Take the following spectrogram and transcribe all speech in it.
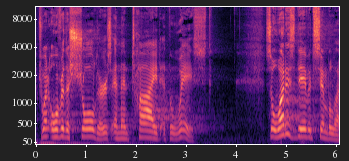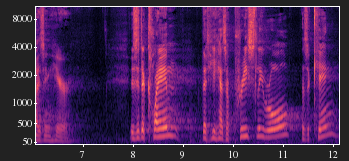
which went over the shoulders and then tied at the waist. So, what is David symbolizing here? Is it a claim that he has a priestly role as a king?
